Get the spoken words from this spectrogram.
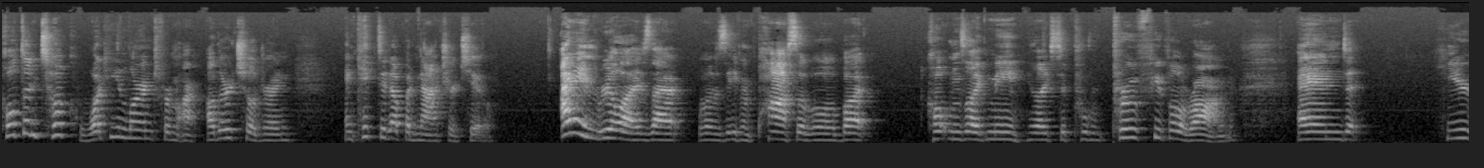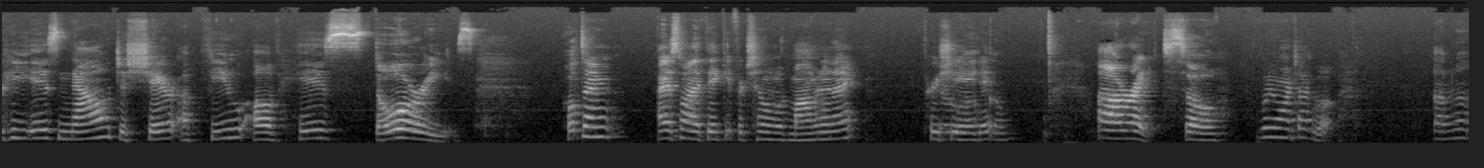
Colten took what he learned from our other children and kicked it up a notch or two. I didn't realize that was even possible, but Colten's like me. He likes to pro- prove people wrong. And here he is now to share a few of his stories. Colten, I just want to thank you for chilling with mom tonight. Appreciate it. All right, so what do you want to talk about? I don't know.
